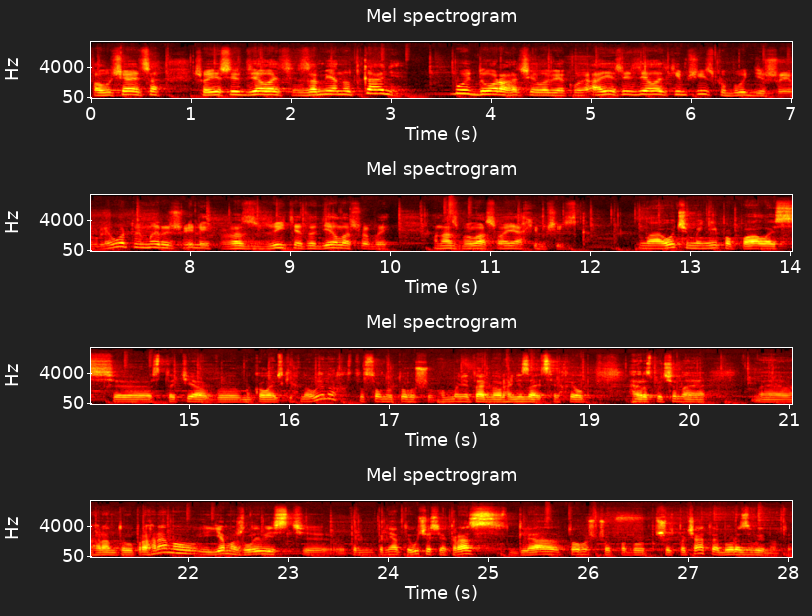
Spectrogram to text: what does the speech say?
Получается, что если делать замену ткани, будет дорого человеку, а если сделать химчистку, будет дешевле. Вот и мы решили развить это дело, чтобы у нас была своя химчистка. На очі мені попалась е, стаття в Миколаївських новинах стосовно того, що гуманітарна організація HELP розпочинає е, грантову програму і є можливість е, при- прийняти участь якраз для того, щоб або щось почати, або розвинути.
